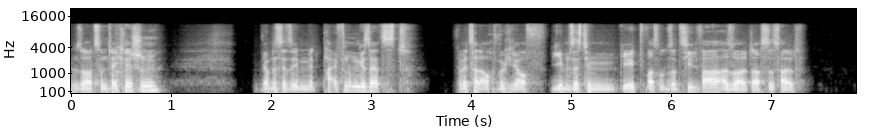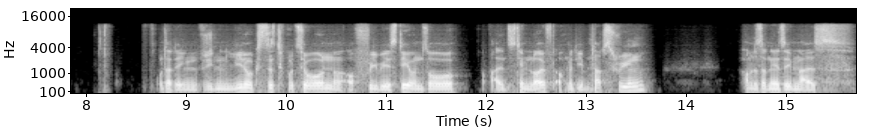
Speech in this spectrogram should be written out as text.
So, zum Technischen. Wir haben es jetzt eben mit Python umgesetzt, damit es halt auch wirklich auf jedem System geht, was unser Ziel war. Also halt, dass es halt unter den verschiedenen Linux-Distributionen, auch FreeBSD und so, auf allen Systemen läuft, auch mit jedem Touchscreen. Haben das dann jetzt eben als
